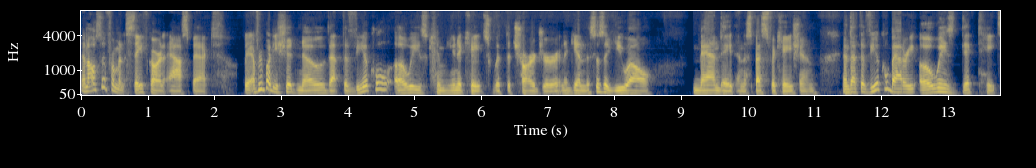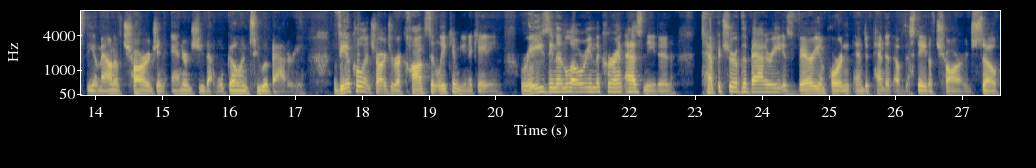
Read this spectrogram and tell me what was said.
And also from a safeguard aspect, everybody should know that the vehicle always communicates with the charger. And again, this is a UL mandate and a specification. And that the vehicle battery always dictates the amount of charge and energy that will go into a battery. Vehicle and charger are constantly communicating, raising and lowering the current as needed. Temperature of the battery is very important and dependent of the state of charge. So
